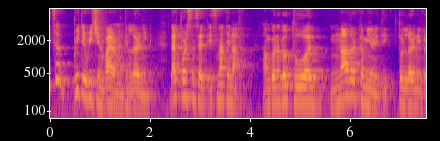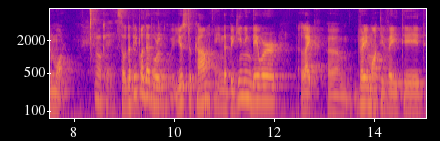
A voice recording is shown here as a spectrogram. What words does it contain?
it's a pretty rich environment in learning, that person said it's not enough. I'm going to go to another community to learn even more. Okay. So the people that were used to come in the beginning, they were like um, very motivated,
